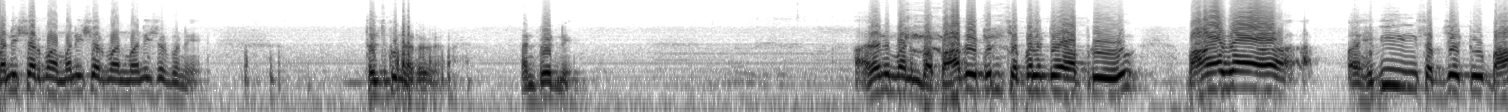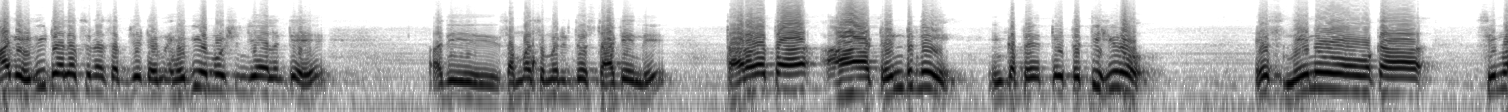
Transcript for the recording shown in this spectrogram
మనీష్ శర్మ మనీష్ శర్మ అని మనీష్ శర్మని తెలుసుకున్నారు అని పేరుని. అలానే మనం బాబాయ్ గురించి చెప్పాలంటే అప్పుడు బాగా హెవీ సబ్జెక్టు బాగా హెవీ డైలాగ్స్ ఉన్న సబ్జెక్ట్ హెవీ ఎమోషన్ చేయాలంటే అది సమ్మర్ సమ్మరితో స్టార్ట్ అయింది. తర్వాత ఆ ట్రెండ్ని ఇంకా ప్రతి ప్రతి హీరో ఎస్ నేను ఒక సింహ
